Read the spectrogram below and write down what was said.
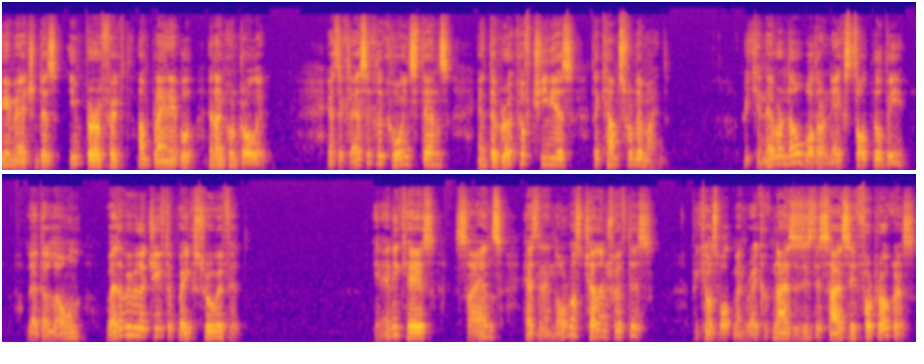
be imagined as imperfect, unplannable, and uncontrollable, as the classical coincidence and the work of genius that comes from the mind. We can never know what our next thought will be, let alone whether we will achieve the breakthrough with it. In any case, science has an enormous challenge with this, because what man recognizes is decisive for progress.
